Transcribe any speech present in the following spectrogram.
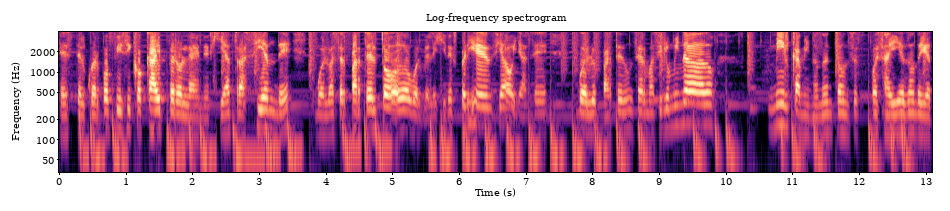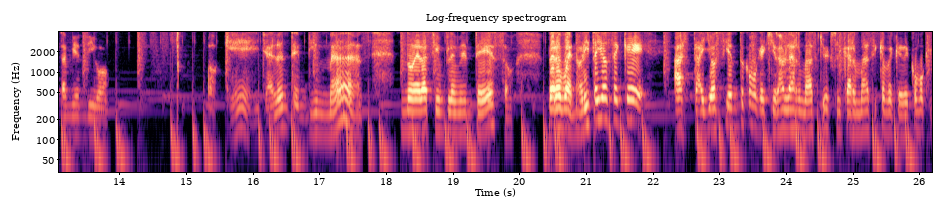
este, el cuerpo físico cae, pero la energía trasciende, vuelve a ser parte del todo, vuelve a elegir experiencia o ya se vuelve parte de un ser más iluminado, mil caminos, ¿no? Entonces, pues ahí es donde yo también digo, ok, ya lo entendí más, no era simplemente eso. Pero bueno, ahorita yo sé que hasta yo siento como que quiero hablar más, quiero explicar más y que me quedé como que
